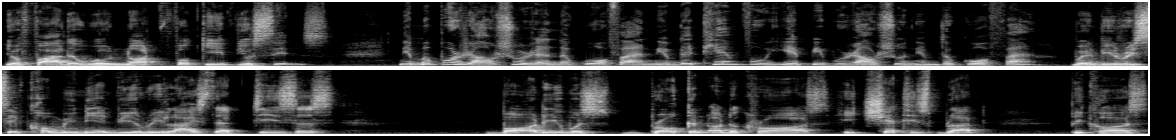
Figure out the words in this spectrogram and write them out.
your Father will not forgive your sins. 你们不饶恕人的过犯，你们的天父也必不饶恕你们的过犯。 When we receive communion, we realize that Jesus' body was broken on the cross. He shed his blood because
